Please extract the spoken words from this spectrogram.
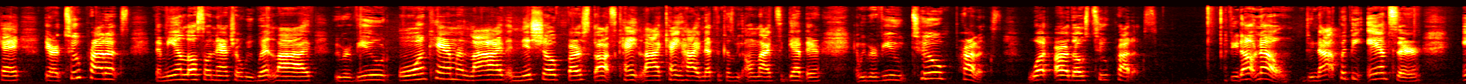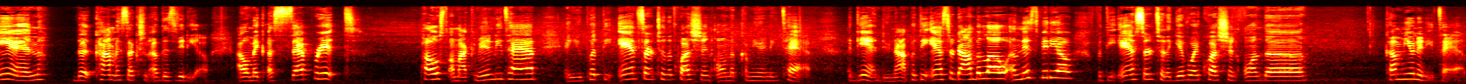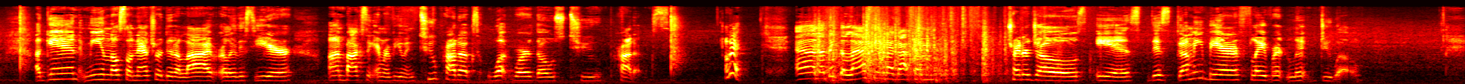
Okay, there are two products that me and Loso Natural, we went live, we reviewed on camera, live, initial, first thoughts, can't lie, can't hide nothing because we on live together. And we reviewed two products. What are those two products? If you don't know, do not put the answer in the comment section of this video. I will make a separate post on my community tab and you put the answer to the question on the community tab. Again, do not put the answer down below on this video, but the answer to the giveaway question on the community tab. Again, me and Loso Natural did a live earlier this year unboxing and reviewing two products. What were those two products? Okay, and I think the last thing that I got from Trader Joe's is this gummy bear flavored lip duo.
